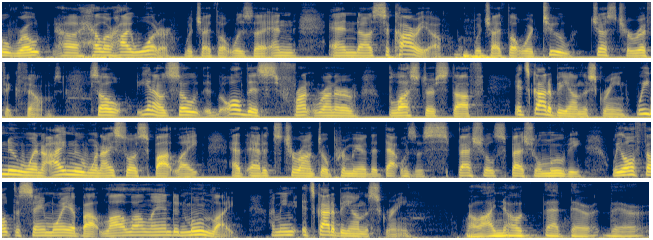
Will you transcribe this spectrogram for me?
who wrote uh, Hell or High Water, which I thought was, uh, and and uh, Sicario, which I thought were two just terrific films. So you know, so all this front runner bluster stuff, it's got to be on the screen. We knew when I knew when I saw Spotlight at, at its Toronto premiere that that was a special, special movie. We all felt the same way about La La Land and Moonlight. I mean, it's got to be on the screen. Well, I know that there there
